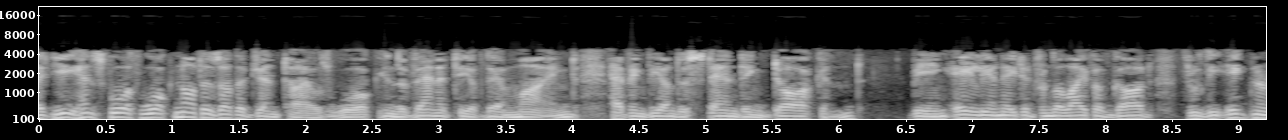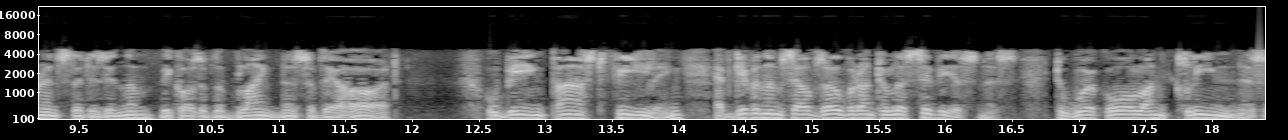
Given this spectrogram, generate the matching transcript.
that ye henceforth walk not as other Gentiles walk, in the vanity of their mind, having the understanding darkened, being alienated from the life of God through the ignorance that is in them, because of the blindness of their heart, who being past feeling have given themselves over unto lasciviousness, to work all uncleanness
